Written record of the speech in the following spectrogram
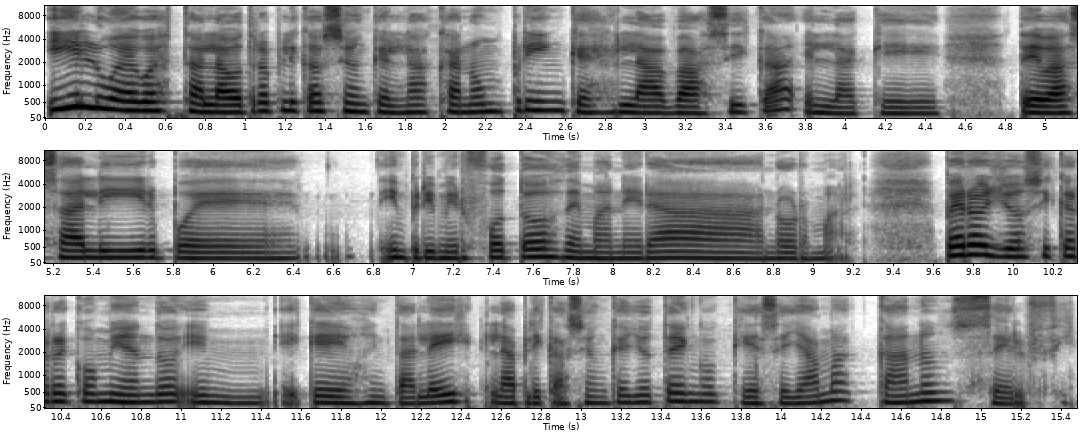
Y luego está la otra aplicación que es la Canon Print, que es la básica en la que te va a salir pues imprimir fotos de manera normal. Pero yo sí que recomiendo que os instaléis la aplicación que yo tengo que se llama Canon Selfie,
